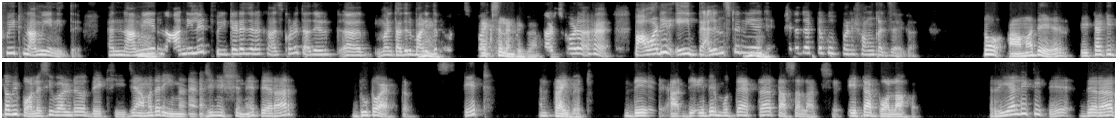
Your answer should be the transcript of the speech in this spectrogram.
টুইট নামিয়ে নিতে। আর নামিয়ে না নিলে টুইটারে যারা কাজ করে তাদের মানে তাদের বাড়িতে এক্সেলেন্ট এক্সাম্পল সার্চ করা হ্যাঁ পাওয়ারের এই ব্যালেন্সটা নিয়ে সেটা তো একটা খুব মানে শঙ্কার জায়গা। তো আমাদের, এটা কিন্তু আমি পলিসি ওয়ার্ল্ডেও দেখি যে আমাদের ইমাজিনেশনে দেয়ার আর দুটো অ্যাক্টর স্টেট অ্যান্ড প্রাইভেট এদের মধ্যে একটা টাসাল আছে, এটা বলা হয়। রিয়ালিটিতে দের আর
